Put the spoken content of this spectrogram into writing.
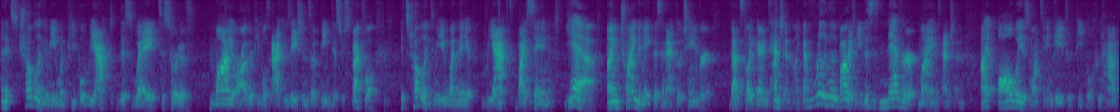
And it's troubling to me when people react this way to sort of my or other people's accusations of being disrespectful. It's troubling to me when they react by saying, yeah, I'm trying to make this an echo chamber. That's like their intention. Like that really, really bothers me. This is never my intention. I always want to engage with people who have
